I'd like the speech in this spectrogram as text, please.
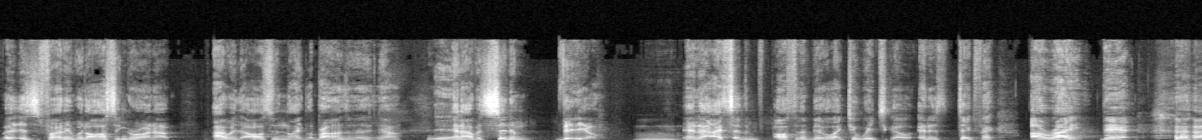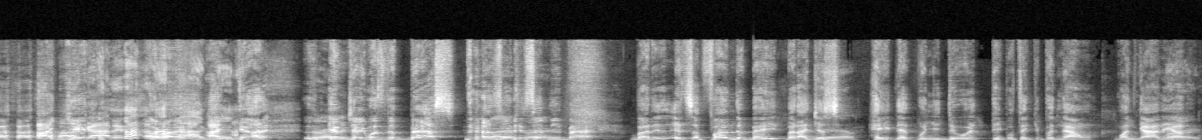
But it's funny with Austin growing up. I would Austin like LeBron's, you know, Yeah. and I would send him video, Mm. and I sent Austin a video like two weeks ago, and his text back, "All right, Dad, I get got it. it. All right, I I, get it. got it. Right. MJ was the best. That's Right, what he sent me back." But it, it's a fun debate. But I just Yeah. hate that when you do it, people think you're putting down one guy or the Right. other.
